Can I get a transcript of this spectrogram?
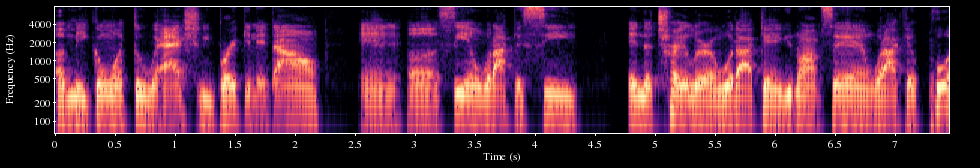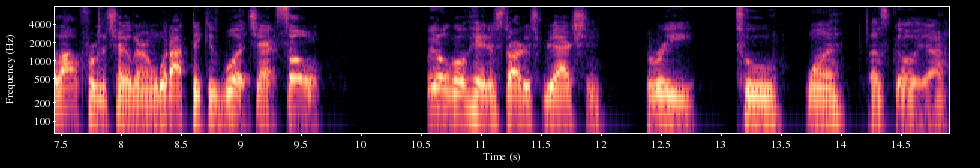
of me going through, actually breaking it down and uh seeing what I can see in the trailer and what I can, you know what I'm saying, what I can pull out from the trailer and what I think is what, chat. So we're gonna go ahead and start this reaction. Three, two, one, let's go, y'all.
